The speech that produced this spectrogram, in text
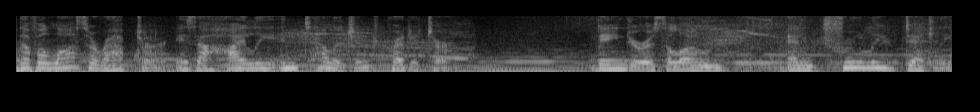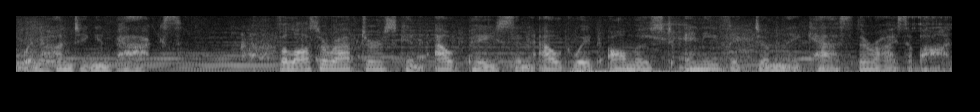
The velociraptor is a highly intelligent predator, dangerous alone and truly deadly when hunting in packs. Velociraptors can outpace and outwit almost any victim they cast their eyes upon.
